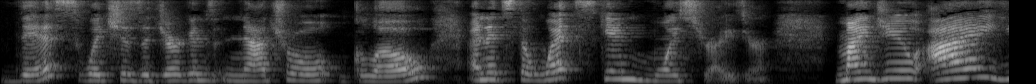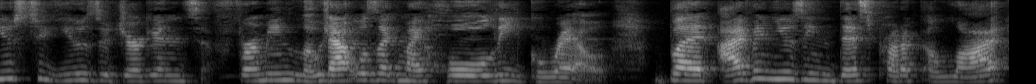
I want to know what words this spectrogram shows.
this, which is the Jergens Natural Glow, and it's the Wet Skin Moisturizer. Mind you, I used to use the Jergens Firming Lotion. That was like my holy grail. But I've been using this product a lot.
